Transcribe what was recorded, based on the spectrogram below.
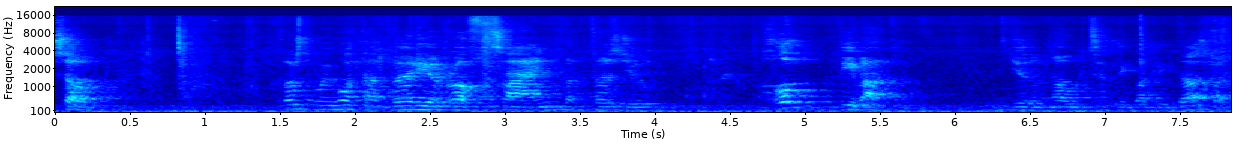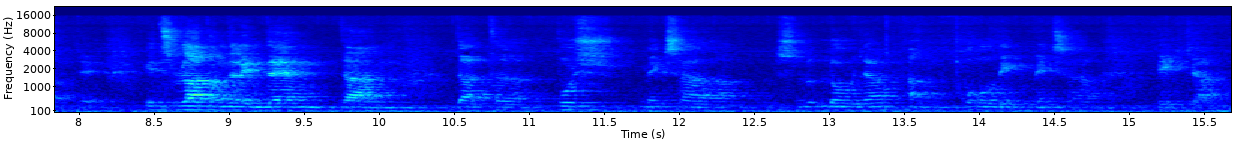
So, first we want a very rough sign that tells you hold the button. You don't know exactly what it does, but uh, it's flat on the indent, then that uh, push makes a slow jump and holding makes a big jump.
